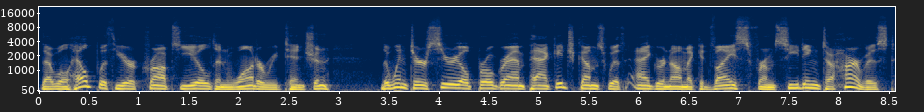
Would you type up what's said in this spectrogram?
that will help with your crop's yield and water retention. The winter cereal program package comes with agronomic advice from seeding to harvest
